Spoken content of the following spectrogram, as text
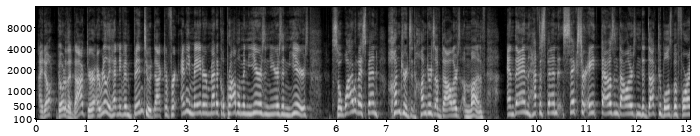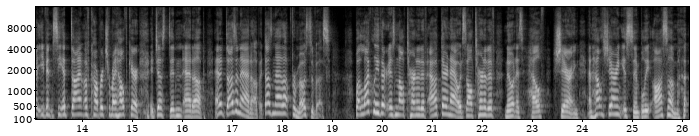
I don't go to the doctor. I really hadn't even been to a doctor for any major medical problem in years and years and years. So why would I spend hundreds and hundreds of dollars a month and then have to spend six or eight thousand dollars in deductibles before I even see a dime of coverage for my healthcare? It just didn't add up. And it doesn't add up. It doesn't add up for most of us. But luckily, there is an alternative out there now. It's an alternative known as health sharing. And health sharing is simply awesome.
